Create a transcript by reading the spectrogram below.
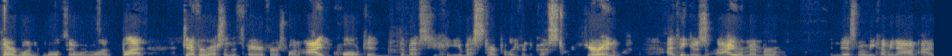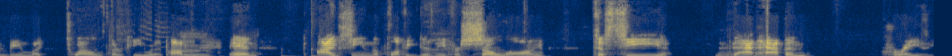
Third one, we'll say what we want. But Geoffrey Rush in this very first one, I quoted the best you best start believing a ghost story. You're in one. I think it was I remember this movie coming out, I'm being like 12, 13 when it popped. Hmm. And I've seen the fluffy Disney for so long to see that happen crazy.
